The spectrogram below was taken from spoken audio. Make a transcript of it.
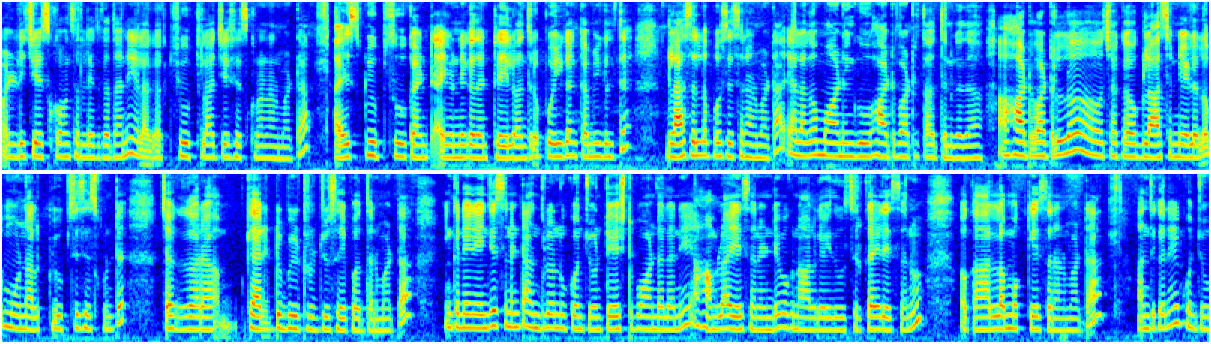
మళ్ళీ చేసుకోవాల్సిన లేదు కదా అని ఇలాగ క్యూబ్స్ లా చేసేసుకున్నాను అనమాట ఐస్ క్యూబ్స్ కంటే అవి ఉన్నాయి కదండి ట్రేలో అందులో పొయ్యి కనుక మిగిలితే గ్లాసుల్లో పోసేసాను అనమాట ఎలాగో మార్నింగ్ హాట్ వాటర్ తాగుతాను కదా ఆ హాట్ వాటర్లో చక్కగా గ్లాస్ నీళ్ళలో మూడు నాలుగు క్యూబ్స్ వేసేసుకుంటే చక్కగా క్యారెట్ బీట్రూట్ జ్యూస్ అయిపోద్ది అనమాట ఇంకా నేను ఏం చేశానంటే అందులో కొంచెం టేస్ట్ బాగుండాలని ఆమ్లా వేసానండి. ఒక నాలుగైదు ఉసిరికాయలు వేసాను. ఒక అల్లం మొక్క వేసాను అనమాట అందుకనే కొంచెం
